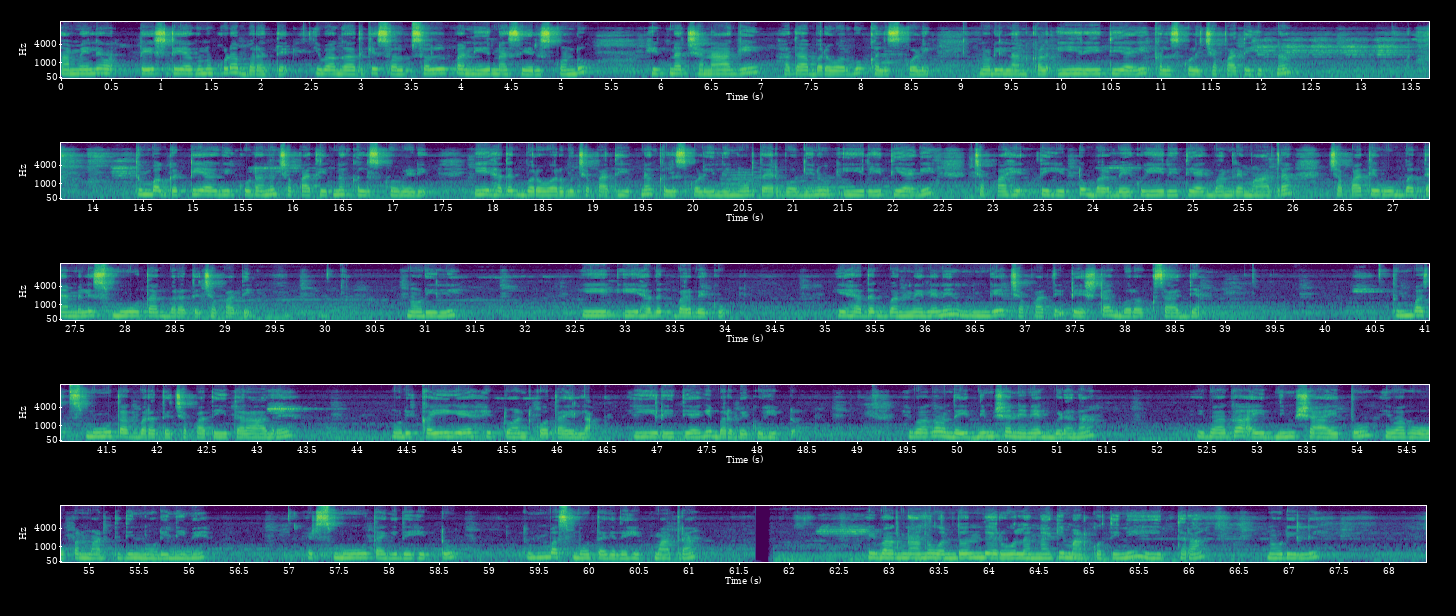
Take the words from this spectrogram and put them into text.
ಆಮೇಲೆ ಟೇಸ್ಟಿಯಾಗೂ ಕೂಡ ಬರುತ್ತೆ. ಇವಾಗ ಅದಕ್ಕೆ ಸ್ವಲ್ಪ ಸ್ವಲ್ಪ ನೀರನ್ನ ಸೇರಿಸ್ಕೊಂಡು ಹಿಟ್ಟನ್ನ ಚೆನ್ನಾಗಿ ಹದ ಬರೋವರೆಗೂ ಕಲಿಸ್ಕೊಳ್ಳಿ. ನೋಡಿ, ನಾನು ಕಲ್ ಈ ರೀತಿಯಾಗಿ ಕಲಿಸ್ಕೊಳ್ಳಿ ಚಪಾತಿ ಹಿಟ್ಟನ್ನ. ತುಂಬ ಗಟ್ಟಿಯಾಗಿ ಕೂಡ ಚಪಾತಿ ಹಿಟ್ಟನ್ನ ಕಲಿಸ್ಕೋಬೇಡಿ. ಈ ಹದಕ್ಕೆ ಬರೋವರೆಗೂ ಚಪಾತಿ ಹಿಟ್ಟನ್ನ ಕಲಿಸ್ಕೊಳ್ಳಿ. ಇಲ್ಲಿ ನೋಡ್ತಾ ಇರ್ಬೋದು ನೀನು ಈ ರೀತಿಯಾಗಿ ಚಪಾತಿ ಹಿಟ್ಟು ಬರಬೇಕು. ಈ ರೀತಿಯಾಗಿ ಬಂದರೆ ಮಾತ್ರ ಚಪಾತಿ ಉಬ್ಬತ್ತೆ ಆಮೇಲೆ ಸ್ಮೂತಾಗಿ ಬರುತ್ತೆ ಚಪಾತಿ. ನೋಡಿ ಇಲ್ಲಿ, ಈ ಈ ಹದಕ್ಕೆ ಬರಬೇಕು. ಈ ಹದಕ್ಕೆ ಬಂದಮೇಲೆ ನಿಮಗೆ ಚಪಾತಿ ಟೇಸ್ಟಾಗಿ ಬರೋಕ್ಕೆ ಸಾಧ್ಯ. ತುಂಬ ಸ್ಮೂತಾಗಿ ಬರುತ್ತೆ ಚಪಾತಿ ಈ ಥರ ಆದರೆ. ನೋಡಿ, ಕೈಗೆ ಹಿಟ್ಟು ಅಂಟ್ಕೋತಾ ಇಲ್ಲ. ಈ ರೀತಿಯಾಗಿ ಬರಬೇಕು ಹಿಟ್ಟು. ಇವಾಗ ಒಂದು ಐದು ನಿಮಿಷ ನೆನೆಯಕ್ಕೆ ಬಿಡೋಣ. ಇವಾಗ ಐದು ನಿಮಿಷ ಆಯಿತು. ಇವಾಗ ಓಪನ್ ಮಾಡ್ತಿದ್ದೀನಿ ನೋಡಿ ನೀವೇ. ಎಷ್ಟು ಸ್ಮೂತಾಗಿದೆ ಹಿಟ್ಟು. ತುಂಬ ಸ್ಮೂತಾಗಿದೆ ಹಿಟ್ಟು ಮಾತ್ರ. ಇವಾಗ ನಾನು ಒಂದೊಂದೇ ರೋಲನ್ನಾಗಿ ಮಾಡ್ಕೋತೀನಿ ಈ ಥರ ನೋಡಿ ಇಲ್ಲಿ.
